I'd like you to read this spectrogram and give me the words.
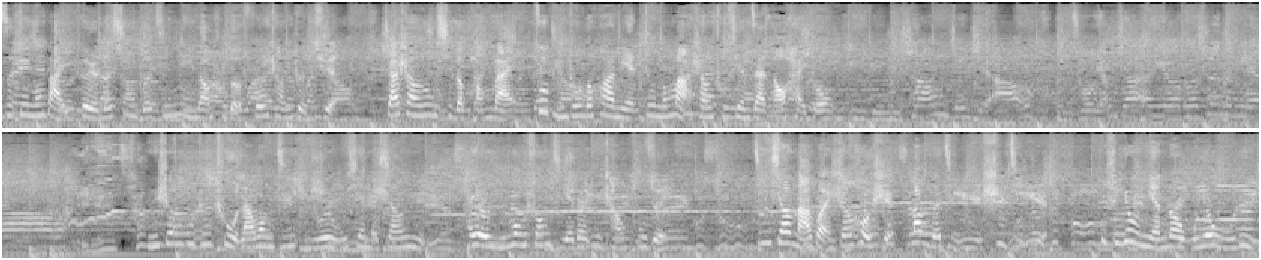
字就能把一个人的性格经历描述得非常准确。加上入戏的旁白，作品中的画面就能马上出现在脑海中。余生不知处，蓝忘机与魏无羡的相遇，还有云梦双杰的日常互怼。今宵哪管身后事，浪得几日是几日。这是幼年的无忧无虑。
